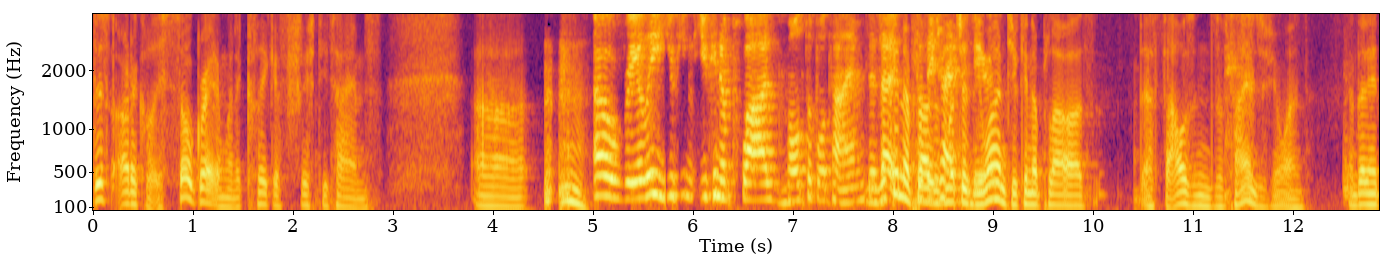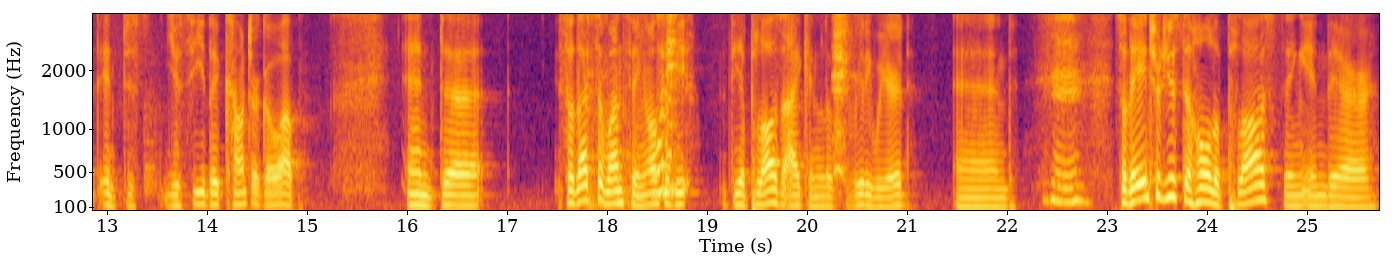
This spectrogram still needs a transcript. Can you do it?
This article is so great. I'm gonna click it fifty times. Uh, Oh really? You can you can applause multiple times. Is you can applause as much to as you want. You can applause uh, thousands of times if you want, and then it, it just you see the counter go up, and uh, so that's the one thing. Also, What the the applause icon looks really weird, and Mm-hmm. so they introduced the whole applause thing in their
